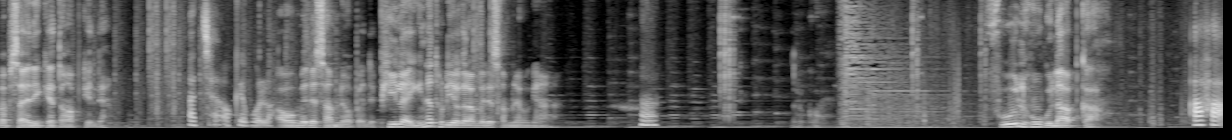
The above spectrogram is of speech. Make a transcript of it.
मैं अब शायरी कहता हूँ आपके लिए। अच्छा ओके बोलो। आओ मेरे सामने आओ पहले। फील आएगी ना थोड़ी अगर आप मेरे सामने हो। गया हाँ। फूल हूँ गुलाब का आहा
